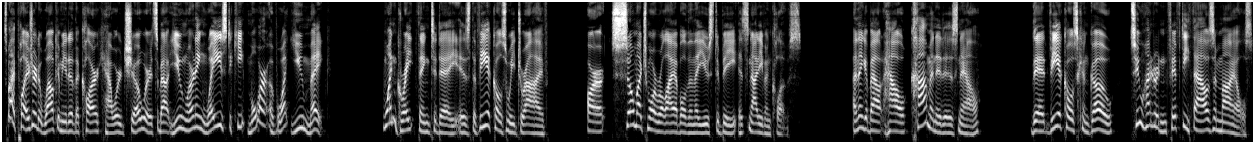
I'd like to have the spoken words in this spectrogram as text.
It's my pleasure to welcome you to the Clark Howard Show, where it's about you learning ways to keep more of what you make. One great thing today is the vehicles we drive are so much more reliable than they used to be, it's not even close. I think about how common it is now that vehicles can go 250,000 miles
